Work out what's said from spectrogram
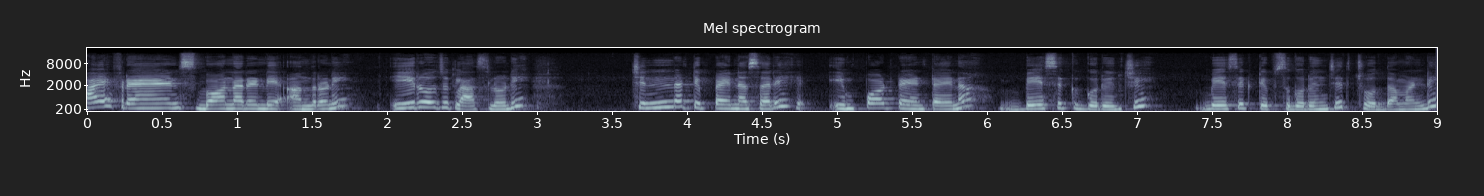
హాయ్ ఫ్రెండ్స్ బాగున్నారండి అందరూని? ఈరోజు క్లాస్లోని చిన్న టిప్ అయినా సరే ఇంపార్టెంట్ అయిన బేసిక్ గురించి బేసిక్ టిప్స్ గురించి చూద్దామండి.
